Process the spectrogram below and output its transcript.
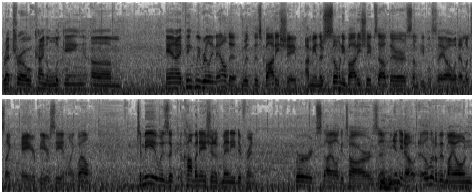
retro kind of looking. Um, and I think we really nailed it with this body shape. I mean, there's so many body shapes out there. Some people say, oh, well, that looks like A or B or C. And I'm like, well, to me, it was a, a combination of many different bird style guitars and, and, you know, a little bit my own.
